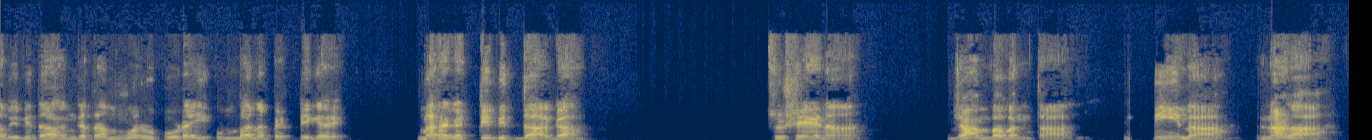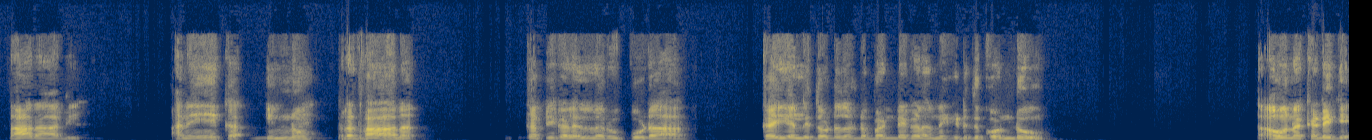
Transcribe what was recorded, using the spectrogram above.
ವಿವಿಧ ಅಂಗದ ಮೂವರು ಕೂಡ ಈ ಕುಂಭನ ಪೆಟ್ಟಿಗೆ ಮರಗಟ್ಟಿ ಬಿದ್ದಾಗ ಸುಷೇಣ, ಜಾಂಬವಂತ, ನೀಲ, ನಳ ತಾರಾದಿ ಅನೇಕ ಇನ್ನು ಪ್ರಧಾನ ಕಪಿಗಳೆಲ್ಲರೂ ಕೂಡ ಕೈಯಲ್ಲಿ ದೊಡ್ಡ ದೊಡ್ಡ ಬಂಡೆಗಳನ್ನು ಹಿಡಿದುಕೊಂಡು ಅವನ ಕಡೆಗೆ,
